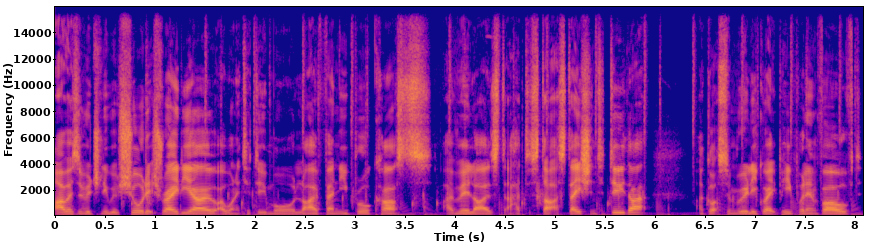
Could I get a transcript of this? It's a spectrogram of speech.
I was originally with Shoreditch Radio. I wanted to do more live venue broadcasts. I realised I had to start a station to do that. I got some really great people involved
